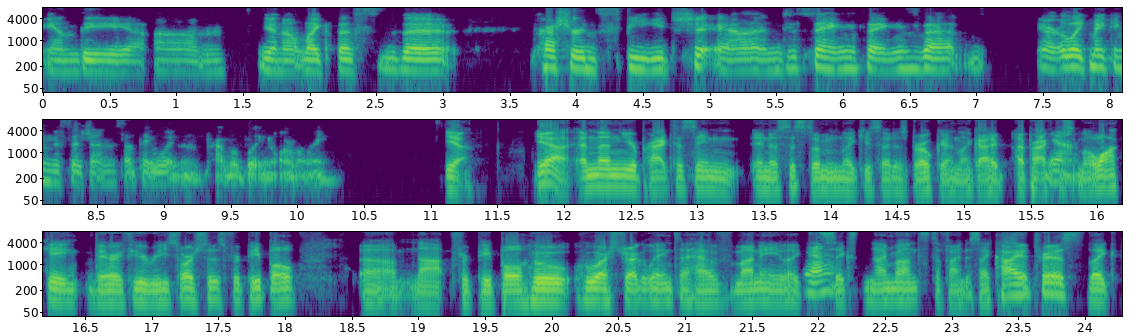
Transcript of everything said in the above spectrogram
and the, um, you know, like this, the pressured speech and saying things that are like making decisions that they wouldn't probably normally. Yeah. Yeah, and then you're practicing in a system like you said is broken. Like I, I practice yeah. in Milwaukee, very few resources for people, um, not for people who who are struggling to have money like yeah. six nine months to find a psychiatrist. Like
